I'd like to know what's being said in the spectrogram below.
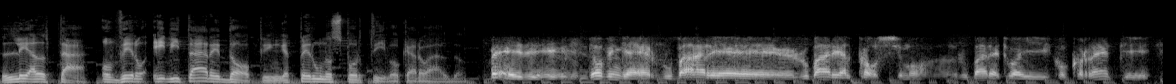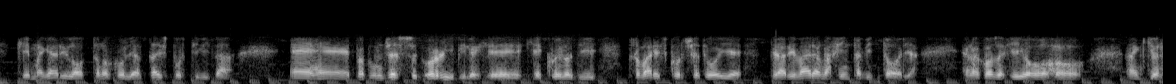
lealtà, ovvero evitare doping per uno sportivo, caro Aldo? Il doping è rubare, rubare al prossimo, rubare ai tuoi concorrenti che magari lottano con lealtà e sportività. È proprio un gesto orribile che, che è quello di trovare scorciatoie per arrivare a una finta vittoria. È una cosa che io anch'io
